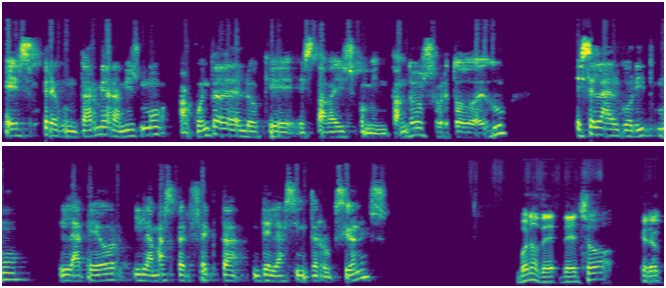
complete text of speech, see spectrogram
es preguntarme ahora mismo, a cuenta de lo que estabais comentando, sobre todo Edu, ¿es el algoritmo la peor y la más perfecta de las interrupciones? Bueno, de, hecho, creo,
